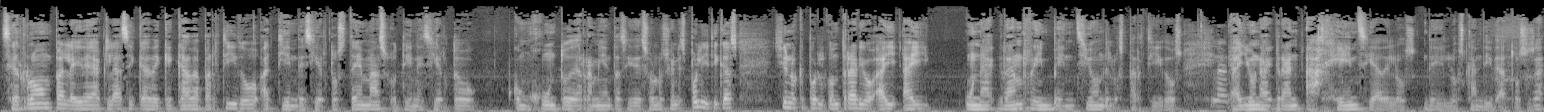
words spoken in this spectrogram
se rompa la idea clásica de que cada partido atiende ciertos temas o tiene cierto conjunto de herramientas y de soluciones políticas, sino que por el contrario hay, hay una gran reinvención de los partidos, hay una gran agencia de los de los candidatos, o sea,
